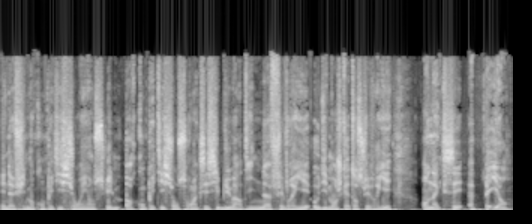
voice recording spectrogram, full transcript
Les 9 films en compétition et 11 films hors compétition seront accessibles du mardi 9 février au dimanche 14 février en accès payant.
